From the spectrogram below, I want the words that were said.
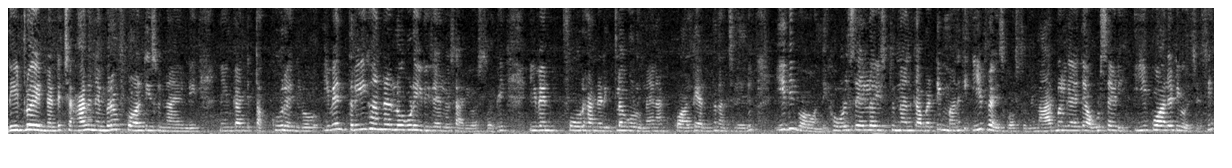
దీంట్లో ఏంటంటే చాలా నెంబర్ ఆఫ్ క్వాలిటీస్ ఉన్నాయండి. దీనికంటే తక్కువ రేంజ్లో ఈవెన్ త్రీ హండ్రెడ్లో కూడా ఈ డిజైన్లో శారీ వస్తుంది. ఈవెన్ ఫోర్ హండ్రెడ్ ఇట్లా కూడా ఉన్నాయి. నాకు క్వాలిటీ అంత నచ్చలేదు. ఇది బాగుంది. హోల్సేల్లో ఇస్తున్నాను కాబట్టి మనకి ఈ ప్రైస్కి వస్తుంది. నార్మల్గా అయితే అవుట్ సైడ్ ఈ క్వాలిటీ వచ్చేసి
